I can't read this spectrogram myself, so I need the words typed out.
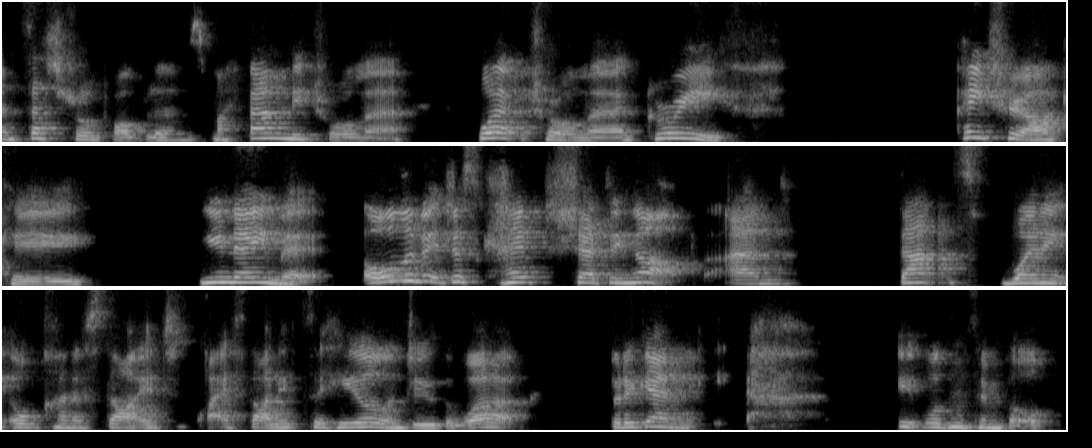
ancestral problems, my family trauma, work trauma, grief, patriarchy, you name it. All of it just kept shedding up. And that's when it all kind of started. I started to heal and do the work. But again, it wasn't simple.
